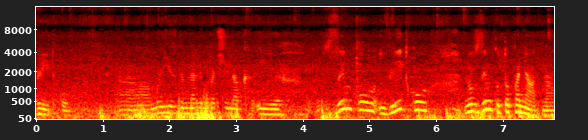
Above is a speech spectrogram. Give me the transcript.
влітку. Ми їздимо на відпочинок і взимку, і влітку. Ну, взимку то понятно.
